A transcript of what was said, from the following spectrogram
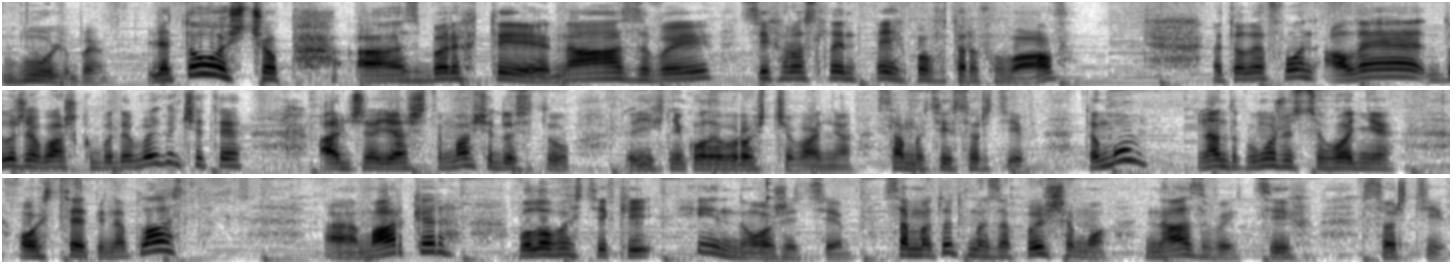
бульби. Для того, щоб зберегти назви цих рослин, я їх пофотографував. на телефон, але дуже важко буде визначити, адже я ж не мав ще досвіду їх ніколи вирощування, саме цих сортів. Тому нам допоможе сьогодні ось цей пінопласт, маркер вологостійкий і ножиці. Саме тут ми запишемо назви цих сортів.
